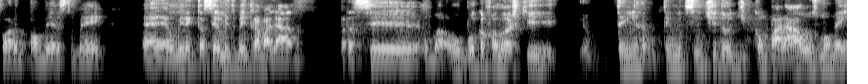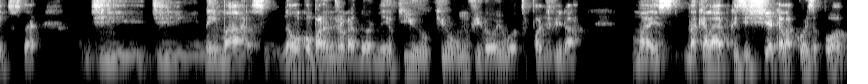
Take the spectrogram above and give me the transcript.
fora do Palmeiras também. É, é um menino que está sendo muito bem trabalhado para ser uma. O Boca falou, acho que tem, tem muito sentido de comparar os momentos, né? De, de Neymar, assim, não comparando o jogador, nem o que, o que um virou e o outro pode virar. Mas naquela época existia aquela coisa, pô,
